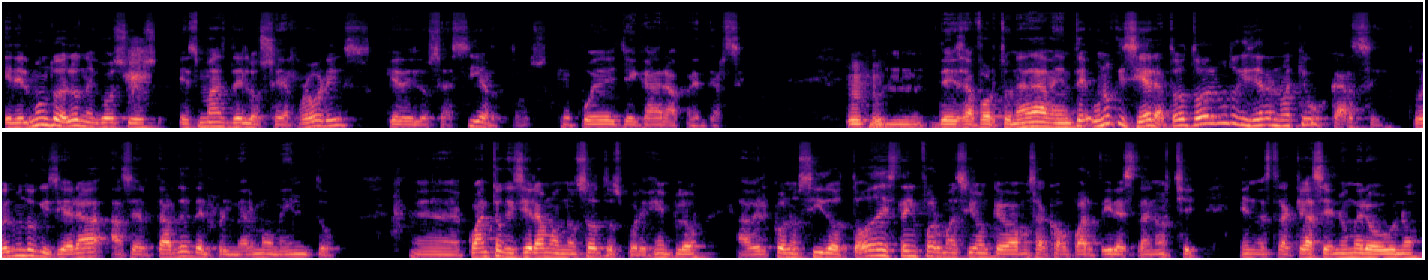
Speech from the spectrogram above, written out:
en el mundo de los negocios es más de los errores que de los aciertos que puede llegar a aprenderse. Mm, desafortunadamente, uno quisiera, todo, todo el mundo quisiera no equivocarse, todo el mundo quisiera acertar desde el primer momento. Eh, ¿Cuánto quisiéramos nosotros, por ejemplo, haber conocido toda esta información que vamos a compartir esta noche en nuestra clase número uno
